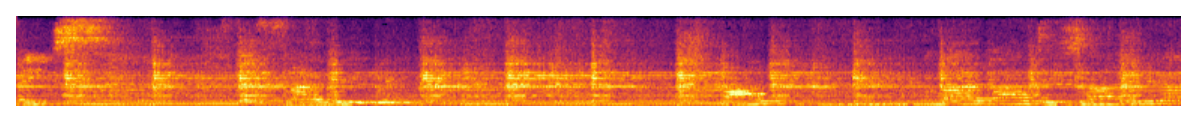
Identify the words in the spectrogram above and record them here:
Makes us fly away. Bound by wild desire.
